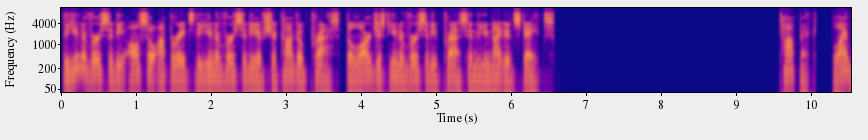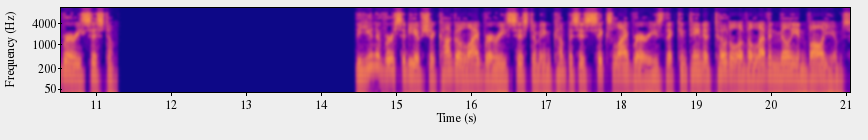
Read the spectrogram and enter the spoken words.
The university also operates the University of Chicago Press, the largest university press in the United States. Topic. Library system The University of Chicago library system encompasses six libraries that contain a total of 11 million volumes,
